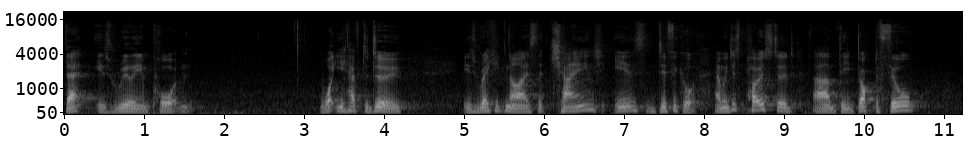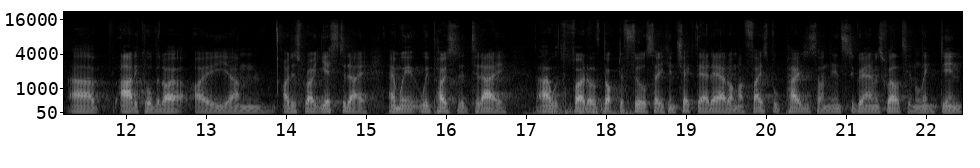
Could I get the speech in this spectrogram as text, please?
that is really important. What you have to do is recognize that change is difficult. And we just posted um, the Dr. Phil uh, article that I, I, um, I, just wrote yesterday, and we, we posted it today uh, with the photo of Dr. Phil. So you can check that out on my Facebook page, it's on Instagram as well, it's in LinkedIn,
